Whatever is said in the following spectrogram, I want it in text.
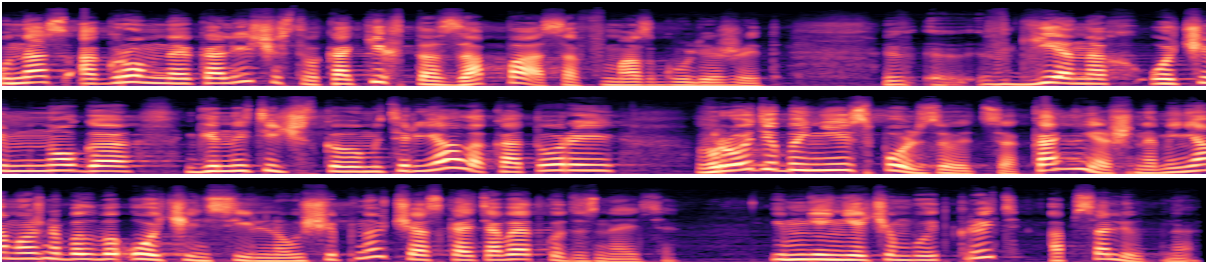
У нас огромное количество каких-то запасов в мозгу лежит – в генах очень много генетического материала, который вроде бы не используется. Конечно, меня можно было бы очень сильно ущипнуть, сейчас сказать, а вы откуда знаете? И мне нечем будет крыть? Абсолютно.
